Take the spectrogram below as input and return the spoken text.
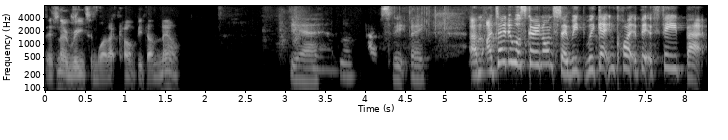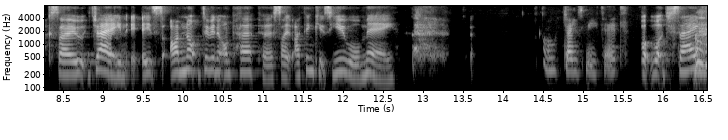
there's no reason why that can't be done. Yeah, absolutely. Um, I don't know what's going on today. We, we're getting quite a bit of feedback. So, Jane, it's I'm not doing it on purpose. I, I think it's you or me. oh jane's muted What what do you say?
